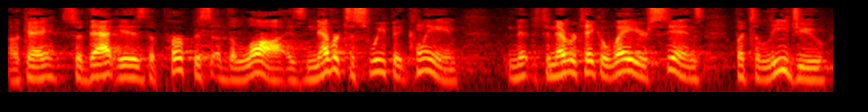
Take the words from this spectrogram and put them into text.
Okay? So that is the purpose of the law, is never to sweep it clean, to never take away your sins, but to lead you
